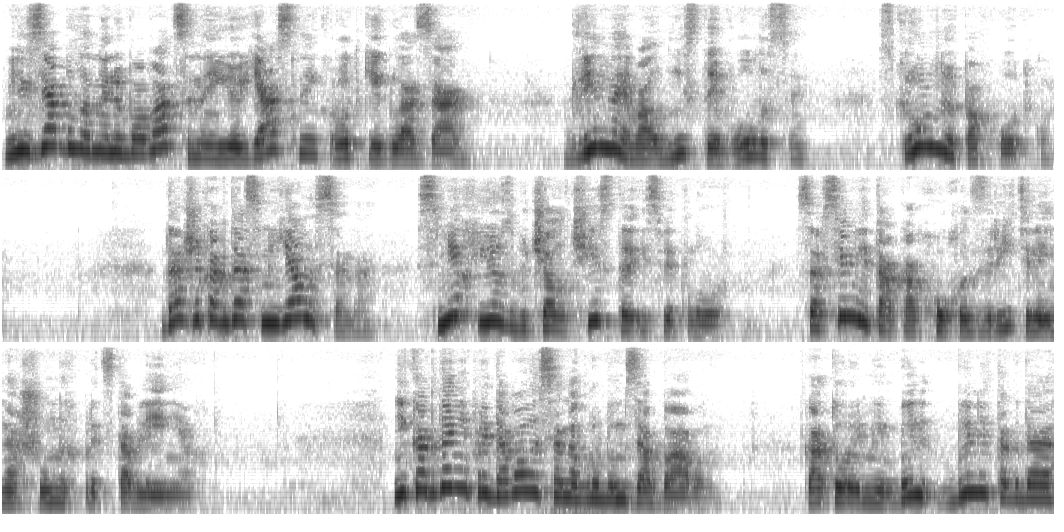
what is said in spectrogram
Нельзя было налюбоваться на ее ясные, кроткие глаза, длинные волнистые волосы, скромную походку. Даже когда смеялась она, смех ее звучал чисто и светло, совсем не так, как хохот зрителей на шумных представлениях. Никогда не предавалась она грубым забавам, которыми были, были тогда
